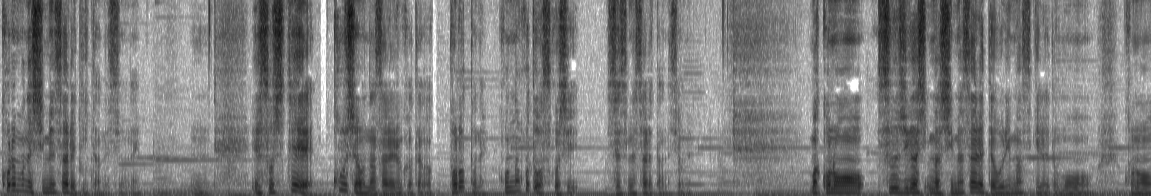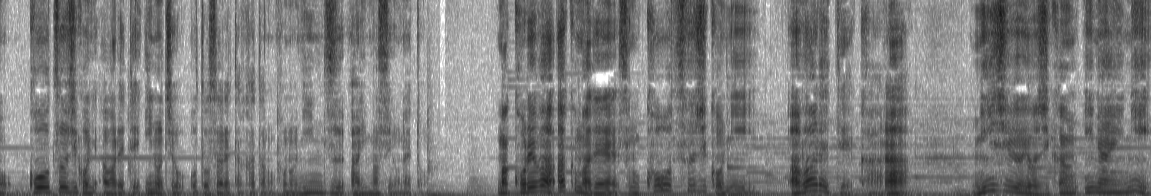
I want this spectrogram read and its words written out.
これもね、示されていたんですよね。うん、えそして講師をなされる方がポロッとねこんなことを少し説明されたんですよね。まあ、この数字が今示されておりますけれどもこの交通事故に遭われて命を落とされた方のこの人数ありますよねと。まあ、これはあくまでその交通事故に遭われてから24時間以内に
